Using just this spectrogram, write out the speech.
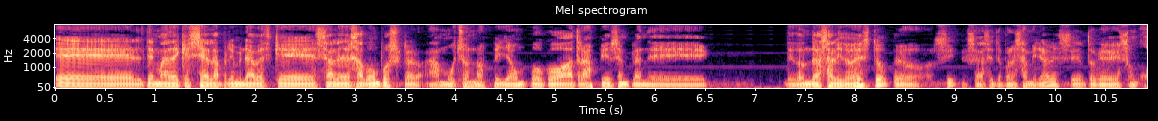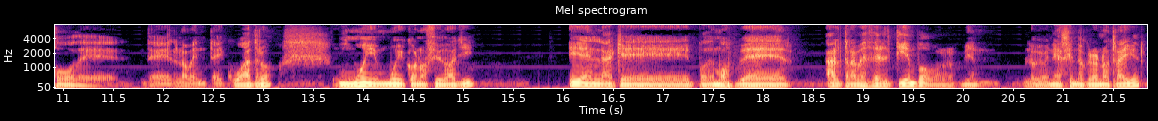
Eh, el tema de que sea la primera vez que sale de Japón, pues claro, a muchos nos pilla un poco a traspiés en plan de de dónde ha salido esto, pero sí, o sea, si te pones a mirar, es cierto que es un juego de, del 94, muy, muy conocido allí, y en la que podemos ver a través del tiempo, bien, lo que venía siendo Chrono Trigger,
